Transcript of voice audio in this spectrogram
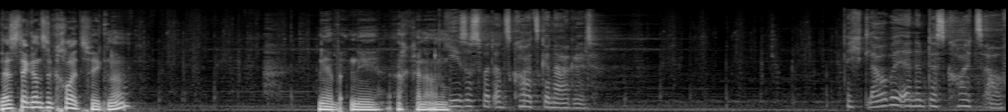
Das ist der ganze Kreuzweg, ne? Nee, aber, nee, ach, keine Ahnung. Jesus wird ans Kreuz genagelt. Ich glaube, er nimmt das Kreuz auf.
